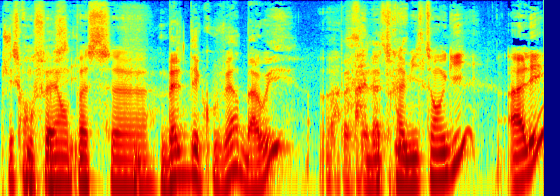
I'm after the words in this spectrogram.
Qu'est-ce qu'on fait? On passe euh, Belle découverte, bah oui. On va passer à notre suite. ami Tanguy. Allez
